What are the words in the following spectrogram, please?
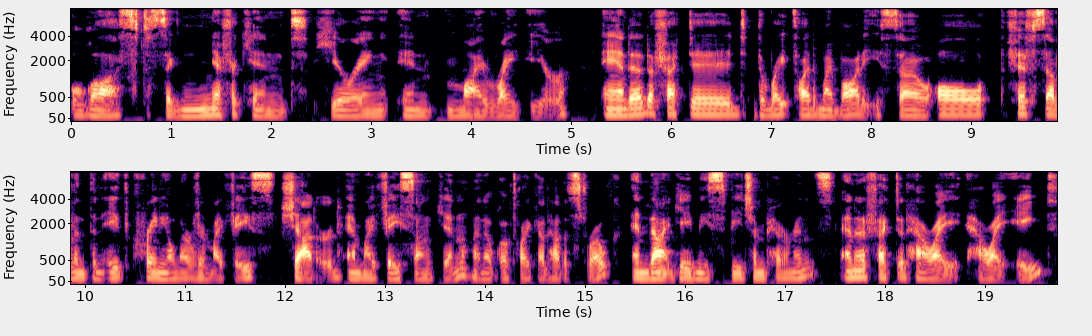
lost significant hearing in my right ear. And it affected the right side of my body. So all the fifth, seventh, and eighth cranial nerve in my face shattered and my face sunk in and it looked like I'd had a stroke. And that mm. gave me speech impairments and it affected how I how I ate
